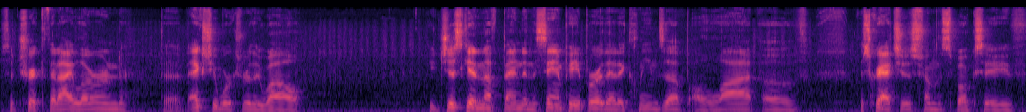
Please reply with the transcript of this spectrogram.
It's a trick that I learned that actually works really well. You just get enough bend in the sandpaper that it cleans up a lot of the scratches from the spoke shave.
